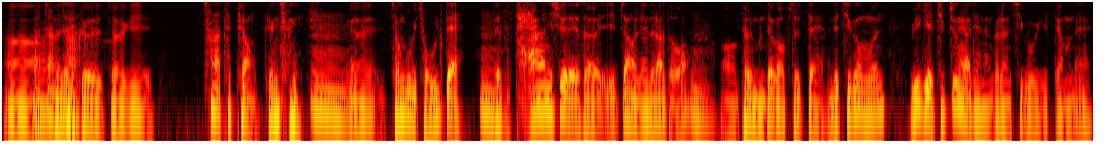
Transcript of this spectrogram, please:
어, 여전히 그 저기 천하태평 굉장히 음. 어, 정국이 좋을 때 음. 그래서 다양한 이슈에 대해서 입장을 내더라도 음. 어, 별 문제가 없을 때 근데 지금은 위기에 집중해야 되는 그런 시국이기 때문에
